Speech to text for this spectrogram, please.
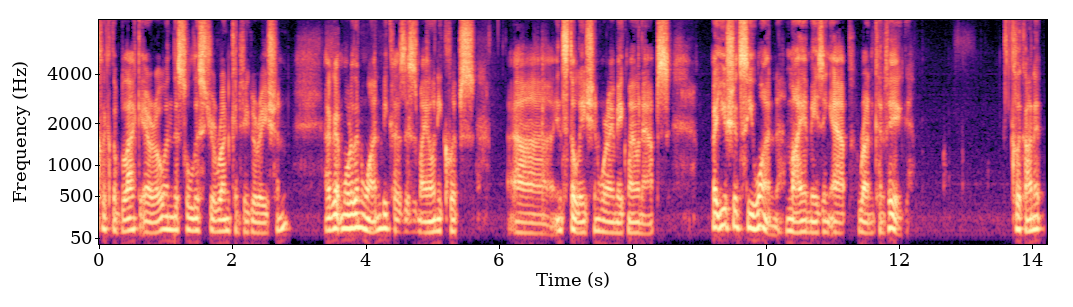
Click the black arrow, and this will list your run configuration. I've got more than one because this is my own Eclipse uh, installation where I make my own apps but you should see one, My Amazing App Run Config. Click on it.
